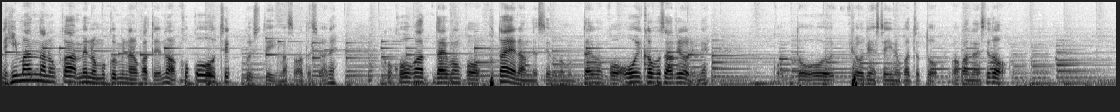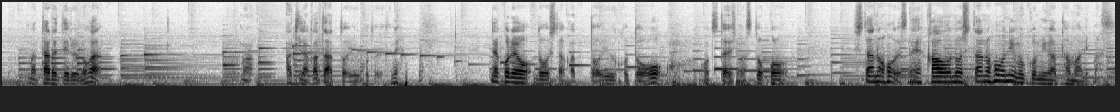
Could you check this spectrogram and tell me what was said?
で肥満なのか目のむくみなのかというのはここをチェックしています私はねここがだいぶこう二重なんですけれどもだいぶこう覆いかぶさるようにねどう表現していいのかちょっとわかんないですけどまあ垂れてるのが明らかだということですね。でこれをどうしたかということをお伝えしますとこの下の方ですね。顔の下の方にむくみがたまります。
